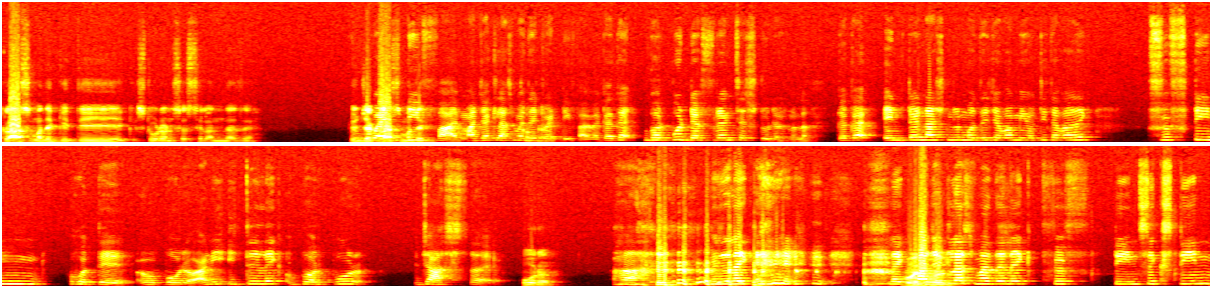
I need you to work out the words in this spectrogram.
क्लासमध्ये किती स्टुडंट्स असतील अंदाजे? तुझ्या ट्वेंटी क्लासमध्ये फाय माझ्या क्लासमध्ये. ट्वेंटी फाय आहे. का काय भरपूर डिफरन्स आहे स्टुडंट मला का काय इंटरनॅशनलमध्ये जेव्हा मी होती तेव्हा लाईक फिफ्टीन होते अ, पोरं. आणि इथे लाईक भरपूर जास्त आहे. पोरं. हा. म्हणजे लाईक लाईक बरोबर. माझ्या क्लासमध्ये लाईक फिफ्टीन सिक्स्टीन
